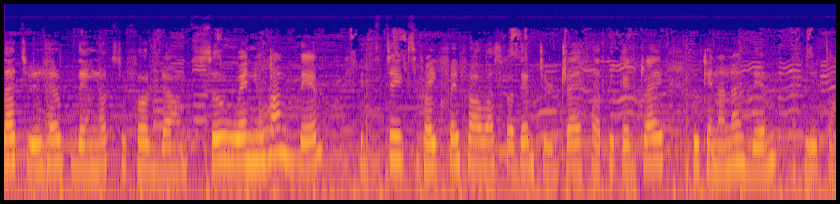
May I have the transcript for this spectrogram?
that will help them not to fall down. So when you hang them, it takes like five hours for them to dry up. You can dry, you can hang them later.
